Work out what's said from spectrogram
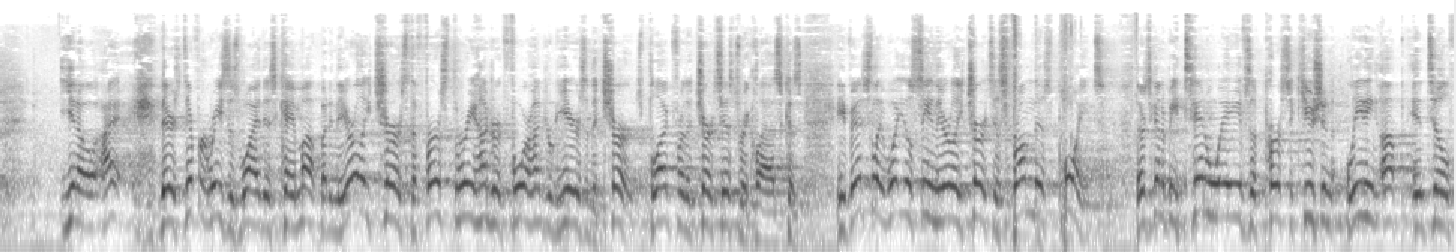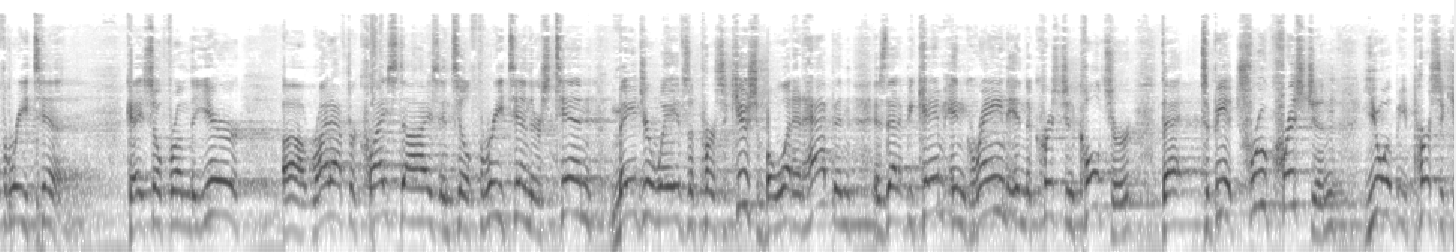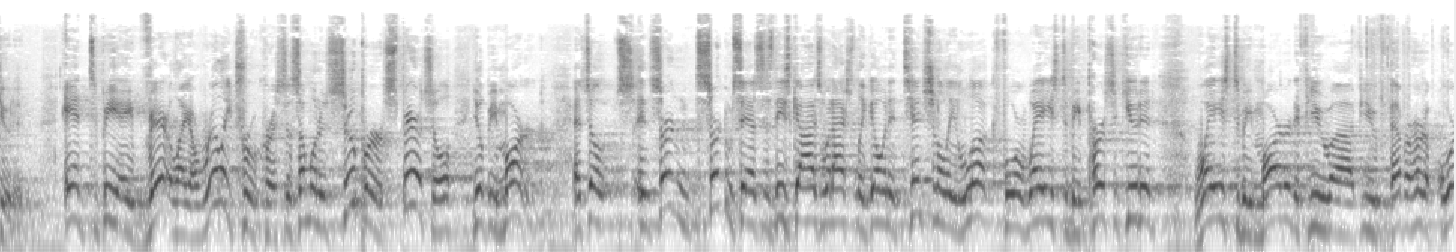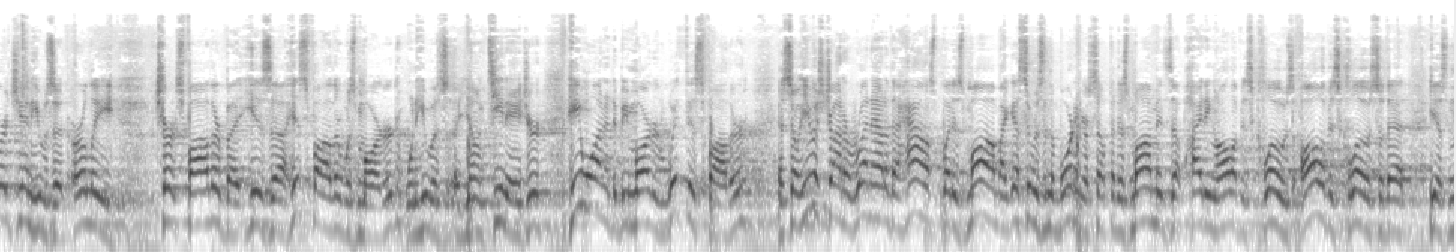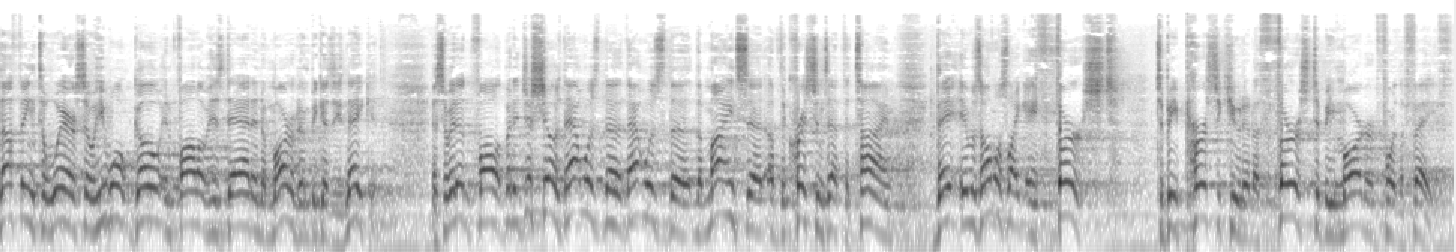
you know, I, there's different reasons why this came up, but in the early church, the first 300, 400 years of the church, plug for the church history class, because eventually what you'll see in the early church is from this point, there's going to be 10 waves of persecution leading up until 310. Okay, so from the year uh, right after Christ dies until 310, there's 10 major waves of persecution. But what had happened is that it became ingrained in the Christian culture that to be a true Christian, you will be persecuted. And to be a very, like a really true Christian, someone who's super spiritual, you'll be martyred. And so, in certain circumstances, these guys would actually go and intentionally look for ways to be persecuted, ways to be martyred. If you uh, if you've ever heard of Origen, he was an early church father, but his uh, his father was martyred when he was a young teenager. He wanted to be martyred with his father, and so he was trying to run out of the house. But his mom, I guess it was in the morning or something, his mom ends up hiding all of his clothes, all of his clothes, so that he has nothing to wear, so he won't go and follow his dad into martyrdom because he's naked. And so he doesn't follow. But it just shows that was the, that was the, the mindset of the Christians at the time. They, it was almost like a thirst to be persecuted, a thirst to be martyred for the faith.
